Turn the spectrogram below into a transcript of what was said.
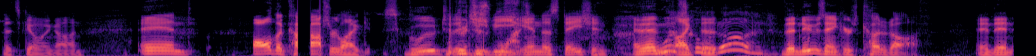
that's going on, and all the cops are like glued to the They're TV in the station, and then What's like going the on? the news anchors cut it off, and then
